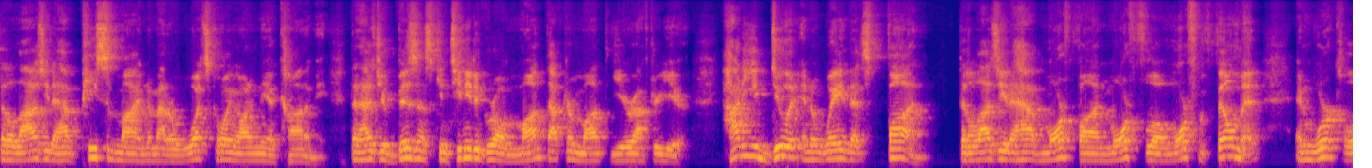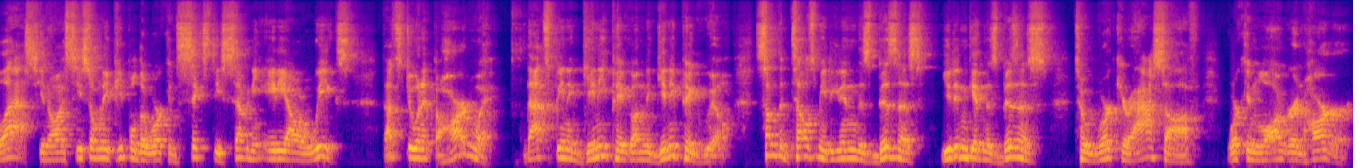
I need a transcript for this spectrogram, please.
that allows you to have peace of mind no matter what's going on in the economy that has your business continue to grow month after month year after year how do you do it in a way that's fun that allows you to have more fun, more flow, more fulfillment, and work less. You know, I see so many people that work in 60, 70, 80 hour weeks. That's doing it the hard way. That's being a guinea pig on the guinea pig wheel. Something tells me to get in this business. You didn't get in this business to work your ass off, working longer and harder.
